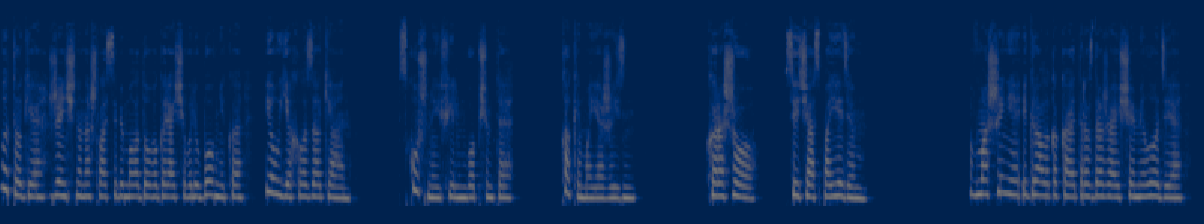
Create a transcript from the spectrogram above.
В итоге женщина нашла себе молодого горячего любовника и уехала за океан. Скучный фильм, в общем-то, как и моя жизнь. «Хорошо, сейчас поедем». В машине играла какая-то раздражающая мелодия —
